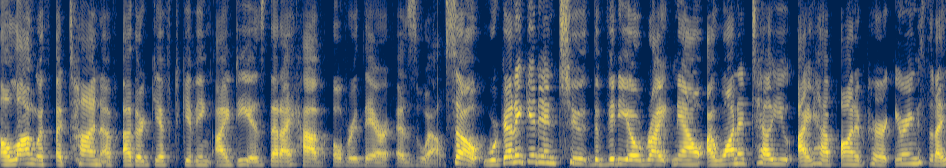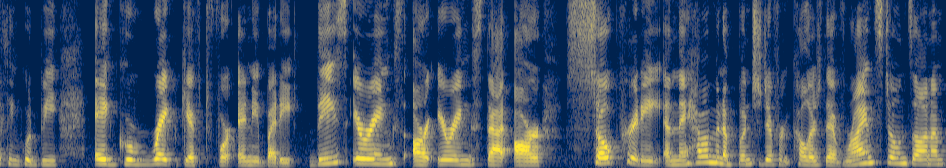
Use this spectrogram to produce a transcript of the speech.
along with a ton of other gift giving ideas that I have over there as well. So we're gonna get into the video right now. I wanna tell you I have on a pair of earrings that I think would be a great gift for anybody. These earrings are earrings that are so pretty and they have them in a bunch of different colors. They have rhinestones on them.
